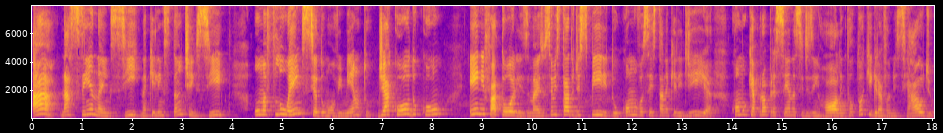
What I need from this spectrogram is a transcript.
há na cena em si, naquele instante em si, uma fluência do movimento de acordo com N fatores, mas o seu estado de espírito, como você está naquele dia, como que a própria cena se desenrola. Então, estou aqui gravando esse áudio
